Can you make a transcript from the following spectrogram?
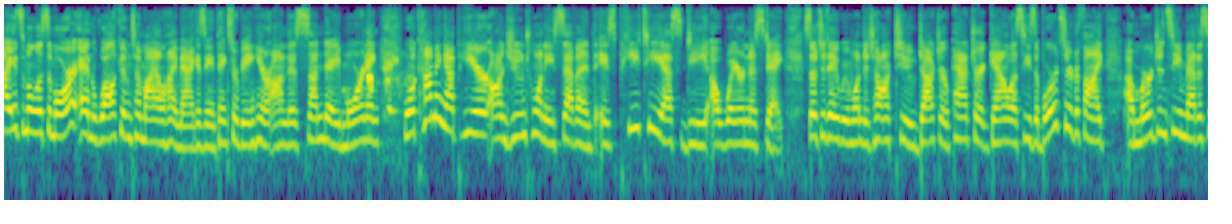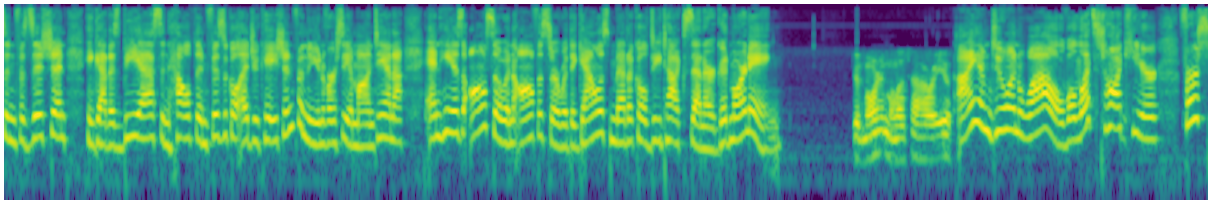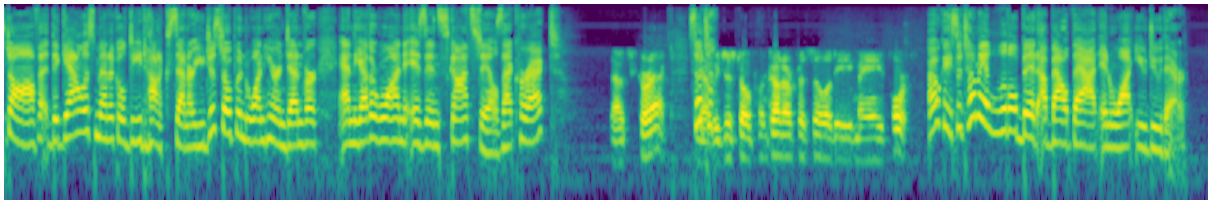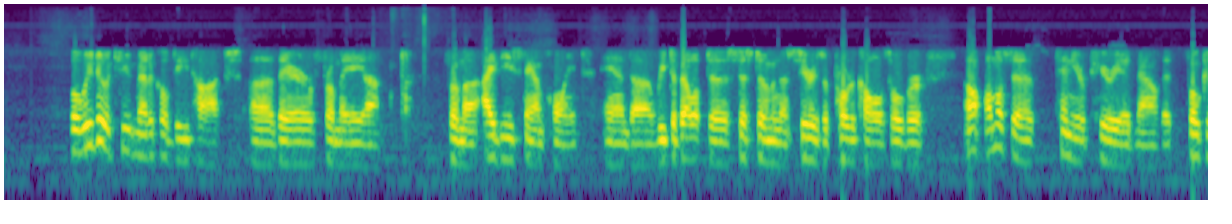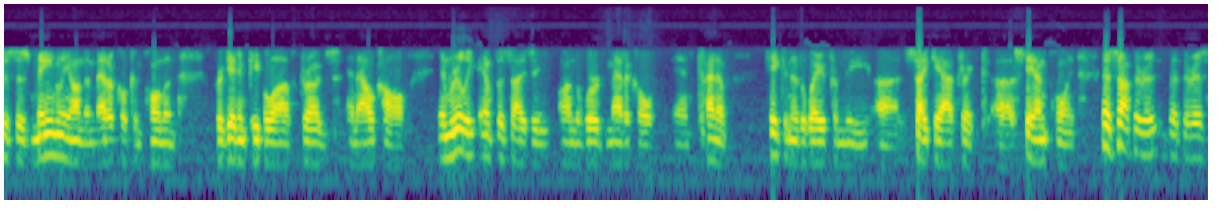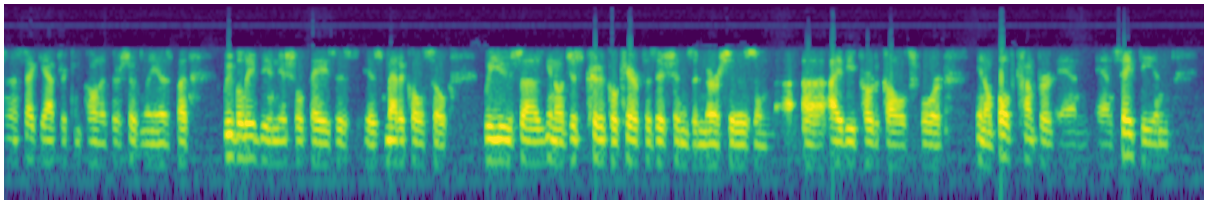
Hi, it's Melissa Moore, and welcome to Mile High Magazine. Thanks for being here on this Sunday morning. Well, coming up here on June 27th is PTSD Awareness Day. So today we wanted to talk to Dr. Patrick Gallus. He's a board certified emergency medicine physician. He got his BS in health and physical education from the University of Montana, and he is also an officer with the Gallus Medical Detox Center. Good morning. Good morning, Melissa. How are you? I am doing well. Well, let's talk here. First off, the Gallus Medical Detox Center. You just opened one here in Denver, and the other one is in Scottsdale. Is that correct? That's correct. So yeah, t- we just opened, got our facility May 4th. Okay, so tell me a little bit about that and what you do there. Well, we do acute medical detox uh, there from a uh, from a IV standpoint, and uh, we developed a system and a series of protocols over almost a 10 year period now that focuses mainly on the medical component for getting people off drugs and alcohol and really emphasizing on the word medical and kind of taking it away from the uh, psychiatric uh, standpoint. And it's not there, that there isn't a psychiatric component, there certainly is, but we believe the initial phase is, is medical. So we use, uh, you know, just critical care physicians and nurses and uh, IV protocols for, you know, both comfort and, and safety. And,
